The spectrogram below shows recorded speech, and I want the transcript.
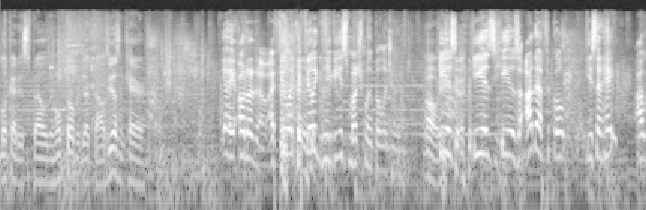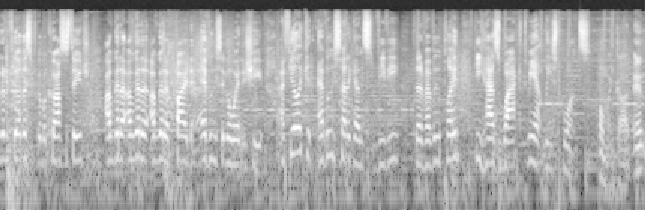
look at his spells and he'll throw projectiles. He doesn't care. Yeah, oh no no. I feel like I feel like Vivi is much more belligerent. Oh, he yeah. is he is he is unethical. He said, "Hey, I'm gonna throw this from across the stage. I'm gonna I'm gonna I'm gonna find every single way to cheat." I feel like in every set against Vivi that I've ever played, he has whacked me at least once. Oh my god, and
